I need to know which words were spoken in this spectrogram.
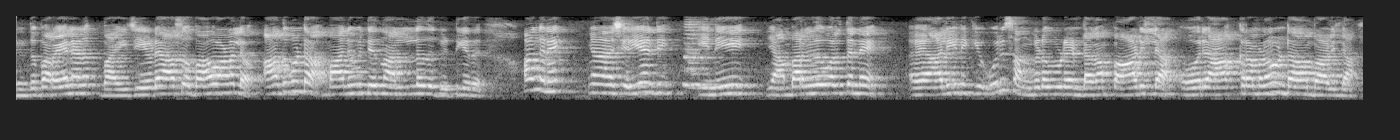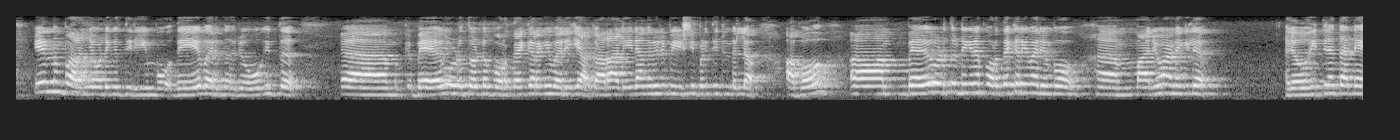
എന്ത് പറയാനാണ്? വൈജയുടെ ആ സ്വഭാവമാണല്ലോ. അതുകൊണ്ടാണ് മനുവിന്റെ നല്ലത് കിട്ടിയത്. അങ്ങനെ ശരി ഇനി ഞാൻ പറഞ്ഞതുപോലെ തന്നെ അലീനയ്ക്ക് ഒരു സങ്കടം കൂടെ ഉണ്ടാകാൻ പാടില്ല. ഒരാക്രമണവും ഉണ്ടാകാൻ പാടില്ല. എന്നും പറഞ്ഞുകൊണ്ടെങ്കിൽ തിരിയുമ്പോൾ ദേ വരുന്നു രോഹിത്ത്. ബാഗ് കൊടുത്തോണ്ട് പുറത്തേക്ക് ഇറങ്ങി വരിക. കാരണം അലീന അങ്ങനെ ഒരു ഭീഷണിപ്പെടുത്തിയിട്ടുണ്ടല്ലോ. അപ്പോൾ ബാഗ് കൊടുത്തോണ്ട് ഇങ്ങനെ പുറത്തേക്ക് ഇറങ്ങി വരുമ്പോൾ മനു ആണെങ്കിൽ രോഹിത്തിനെ തന്നെ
